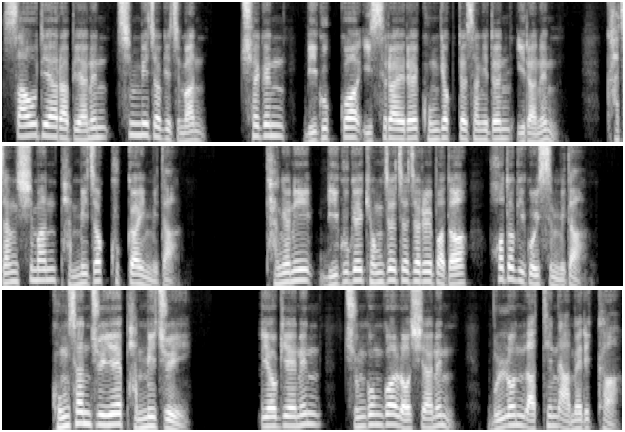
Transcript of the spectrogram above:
사우디아라비아는 친미적이지만 최근 미국과 이스라엘의 공격 대상이 된 이란은 가장 심한 반미적 국가입니다. 당연히 미국의 경제 제재를 받아 허덕이고 있습니다. 공산주의의 반미주의. 여기에는 중공과 러시아는 물론 라틴 아메리카,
